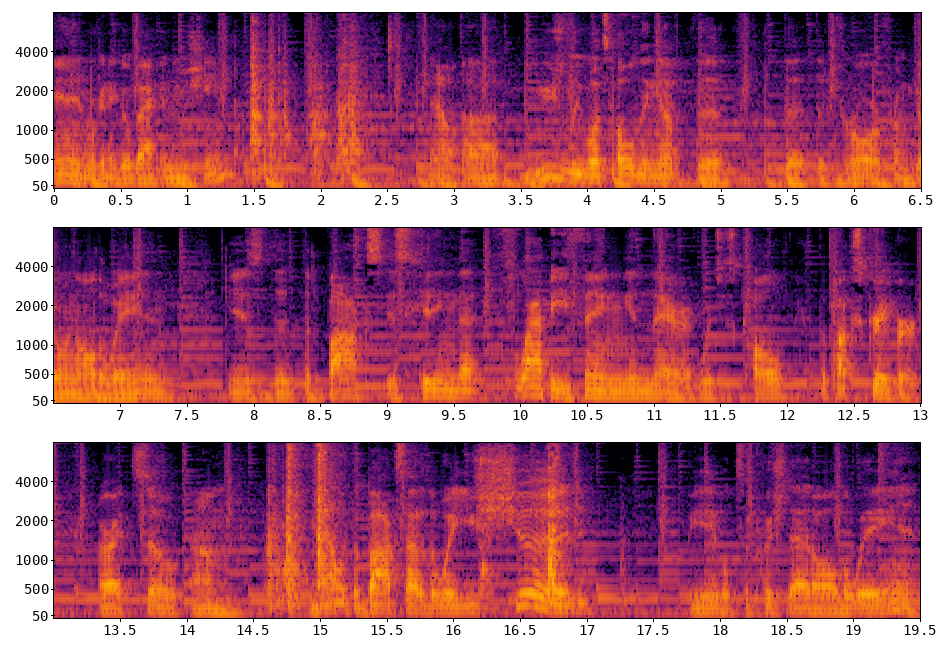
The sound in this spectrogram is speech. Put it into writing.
And we're gonna go back in the machine. Now, uh, usually what's holding up the, the, the, drawer from going all the way in is that the box is hitting that flappy thing in there, which is called the puck scraper. All right, so um, now with the box out of the way, you should be able to push that all the way in.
